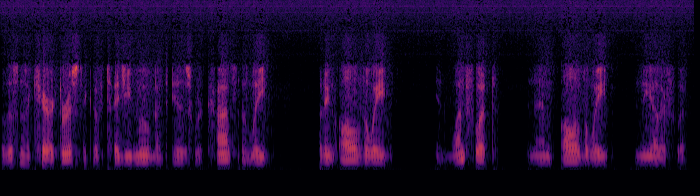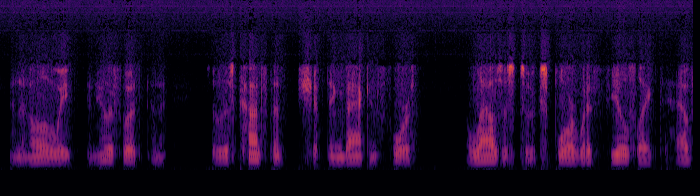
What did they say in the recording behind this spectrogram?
So this is a characteristic of Tai Chi movement is we're constantly putting all of the weight in one foot and then all of the weight in the other foot and then all of the weight in the other foot and so this constant shifting back and forth allows us to explore what it feels like to have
